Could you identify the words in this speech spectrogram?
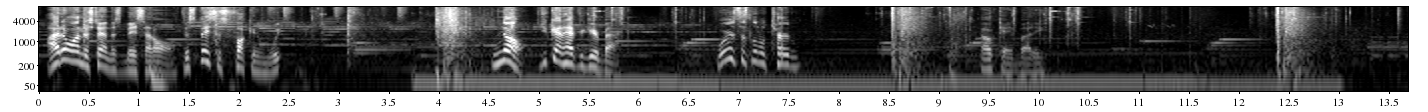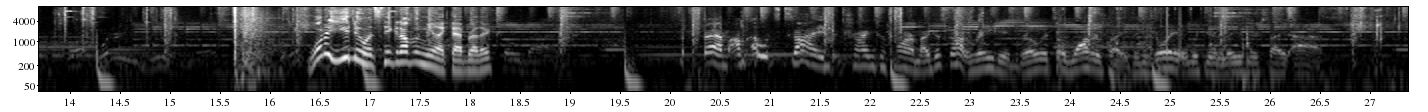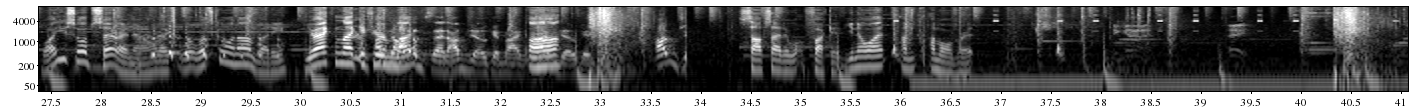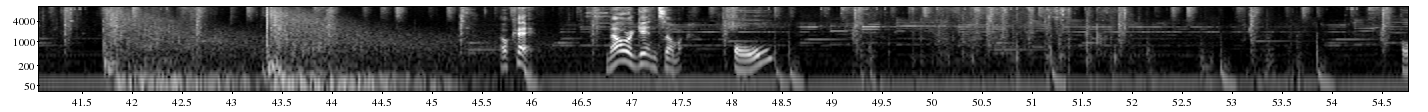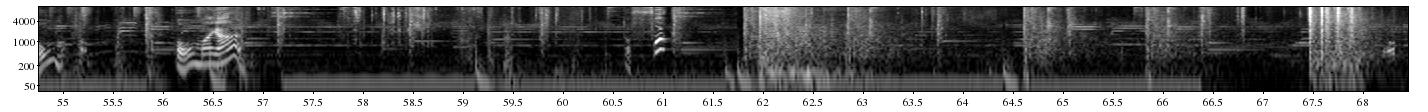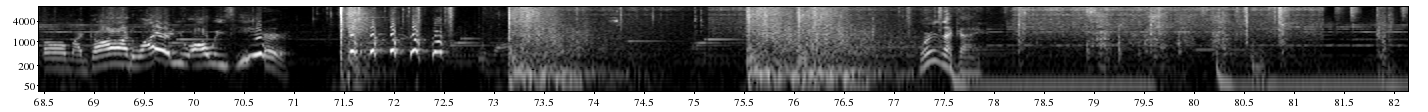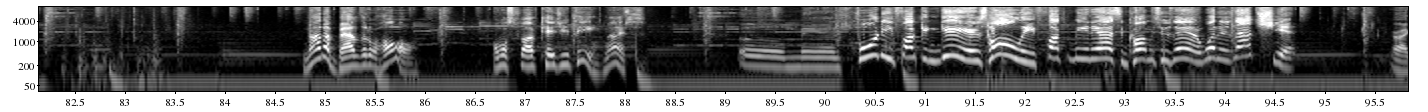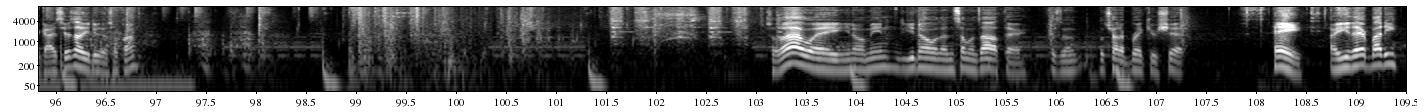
I don't understand this base at all. This base is fucking we- No, you can't have your gear back. Where's this little turd? Okay, buddy. What are you doing sneaking up on me like that, brother? Fam, I'm outside trying to farm. I just got raided, bro. It's a water pipe. Enjoy it with your laser sight ass. Why are you so upset right now? Like, what's going on, buddy? You're acting like if you're I'm not upset. I'm joking, man. Uh-huh. I'm joking. I'm joking. Soft-sided. Fuck it. You know what? I'm I'm over it. Okay. Now we're getting somewhere. Oh. Oh oh, oh my god. My god, why are you always here? Where is that guy? Not a bad little haul. Almost 5 KGP. Nice. Oh man. 40 fucking gears! Holy fuck me in the ass and call me Suzanne. What is that shit? Alright guys, here's how you do this, okay? So that way, you know what I mean? You know then someone's out there. Because they'll, they'll try to break your shit. Hey, are you there, buddy?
